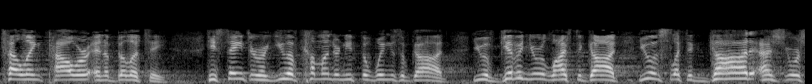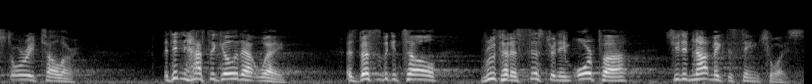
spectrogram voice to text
telling power and ability. He's saying to her, You have come underneath the wings of God. You have given your life to God. You have selected God as your storyteller. It didn't have to go that way. As best as we can tell, Ruth had a sister named Orpah. She did not make the same choice.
